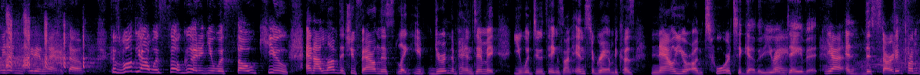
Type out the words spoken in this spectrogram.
We didn't we didn't win. So Because both y'all was so good and you were so cute. And I love that you found this, like, you during the pandemic, you would do things on Instagram because now you're on tour together, you and David. Yeah. And this started from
